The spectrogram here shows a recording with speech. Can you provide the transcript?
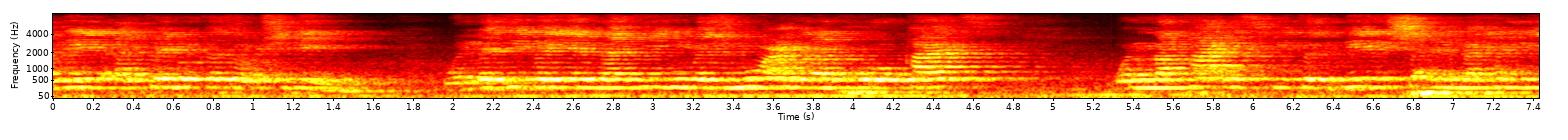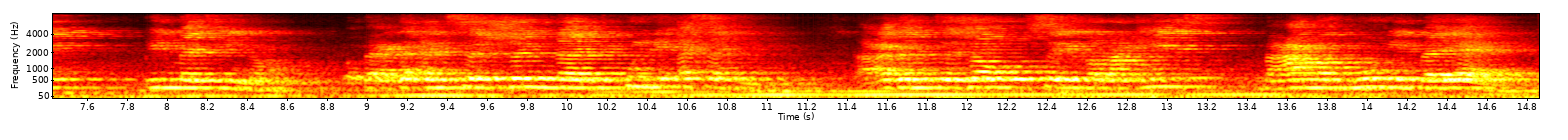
أبريل 2023 والذي بينا فيه مجموعة من الخروقات والنقائص في تدبير الشأن المحلي بالمدينة. وبعد أن سجلنا بكل أسف عدم تجاوب سيد الرئيس مع مضمون البيان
